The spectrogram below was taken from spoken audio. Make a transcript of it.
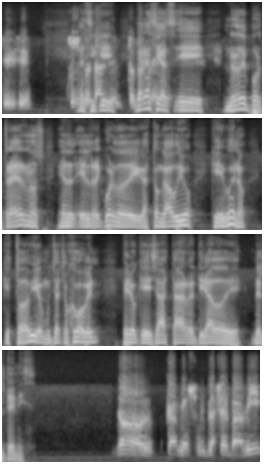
Sí, sí. Así que gracias, eh, Rode, por traernos el, el, recuerdo de Gastón Gaudio, que bueno, que es todavía un muchacho joven, pero que ya está retirado de, del tenis. No, Carlos, un placer para mí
